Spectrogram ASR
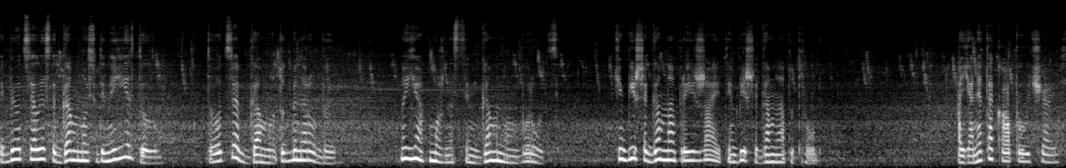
Якби оце листе гамно сюди не їздило, то оце б гамно тут би не робив. Ну як можна з цим гамном боротися? Чим більше гамна приїжджає, тим більше гамна тут робить. А я не така получаюсь,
